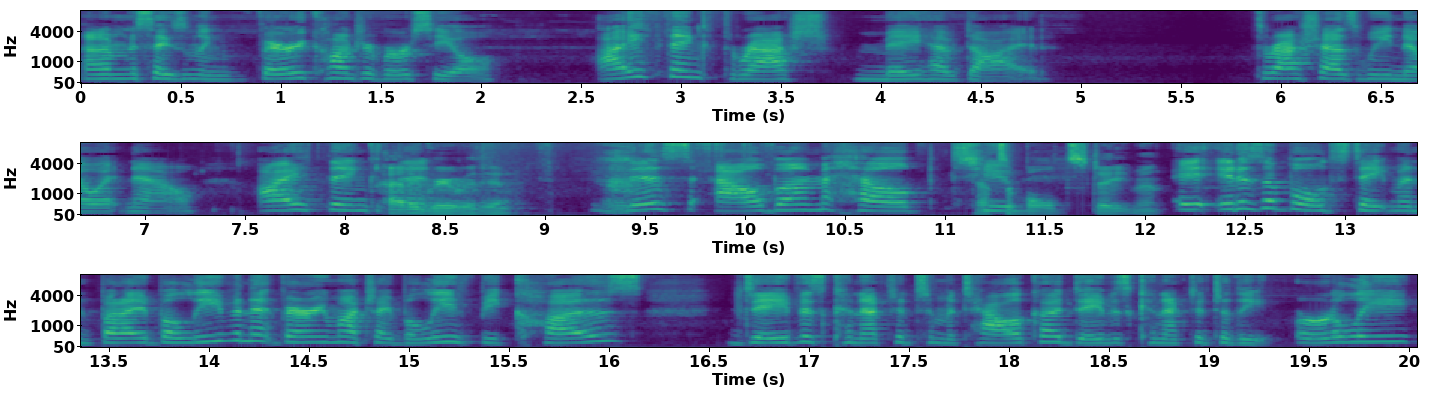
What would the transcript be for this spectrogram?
and I'm going to say something very controversial, I think thrash may have died. Thrash as we know it now. I think I'd that agree with you. this album helped to That's a bold statement. it, it is a bold statement, but I believe in it very much. I believe because Dave is connected to Metallica, Dave is connected to the early,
